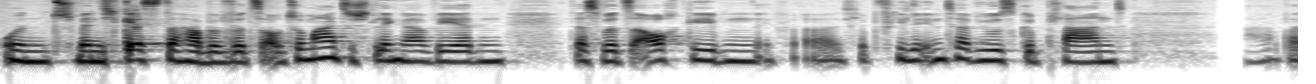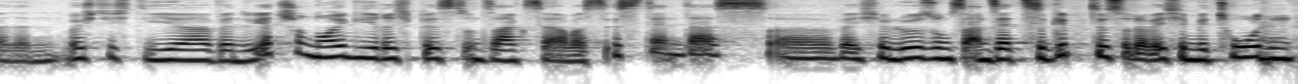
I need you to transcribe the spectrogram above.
und wenn ich Gäste habe, wird es automatisch länger werden. Das wird es auch geben. Ich habe viele Interviews geplant. Aber dann möchte ich dir, wenn du jetzt schon neugierig bist und sagst, ja, was ist denn das? Äh, welche Lösungsansätze gibt es oder welche Methoden?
